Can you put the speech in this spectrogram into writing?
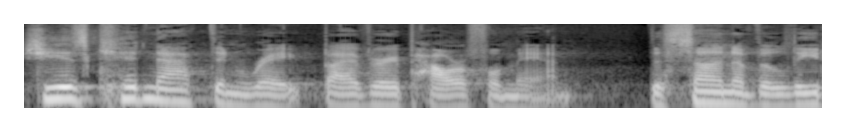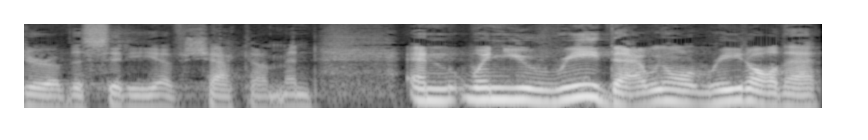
She is kidnapped and raped by a very powerful man, the son of the leader of the city of Shechem. And, and when you read that, we won't read all that.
